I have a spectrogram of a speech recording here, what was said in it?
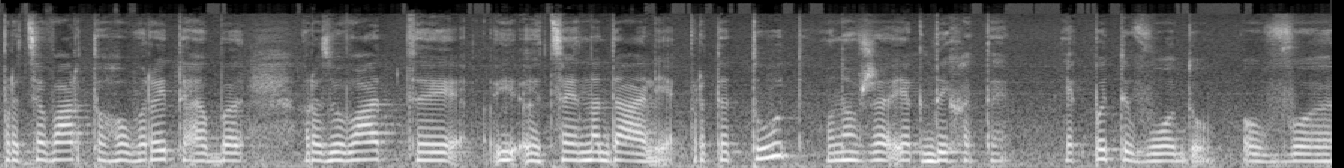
про це варто говорити, аби розвивати е, це надалі. Проте тут воно вже як дихати, як пити воду в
